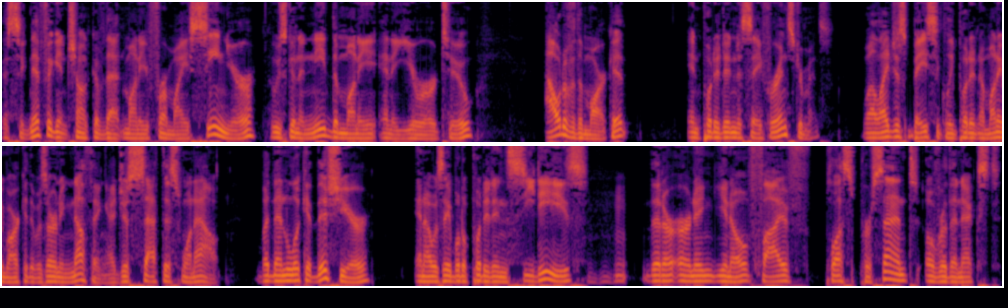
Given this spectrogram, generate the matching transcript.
a significant chunk of that money for my senior who's going to need the money in a year or two out of the market and put it into safer instruments. Well, I just basically put it in a money market that was earning nothing. I just sat this one out. But then look at this year and I was able to put it in CDs mm-hmm. that are earning, you know, five plus percent over the next,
